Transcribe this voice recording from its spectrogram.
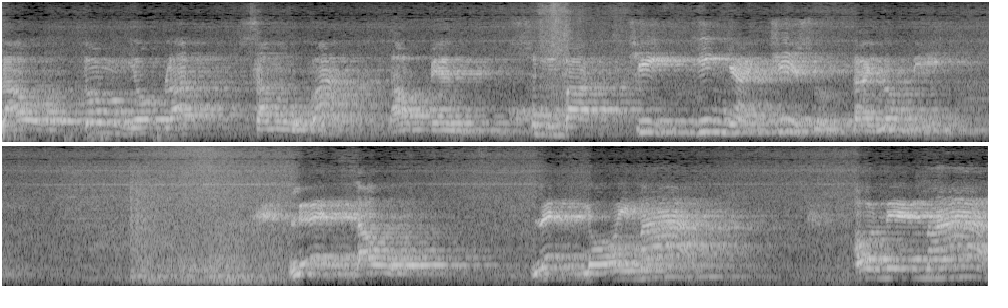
เราต้องยอมรับเสมอว่าเราเป็นคนบาปที่ยิ่งใหญ่ที่สุดในโลกนี้ และเราเล็กน้อยมากอ่อนแอมาก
